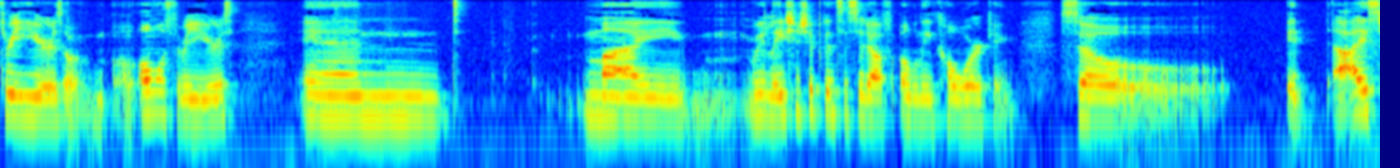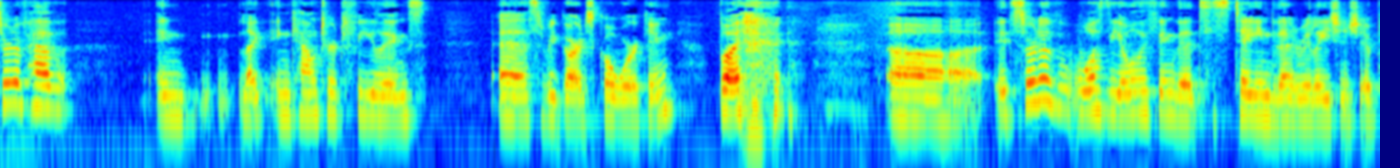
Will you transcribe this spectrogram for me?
three years or almost three years, and my relationship consisted of only co-working. So it I sort of have in like encountered feelings as regards co-working, but uh, it sort of was the only thing that sustained that relationship,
